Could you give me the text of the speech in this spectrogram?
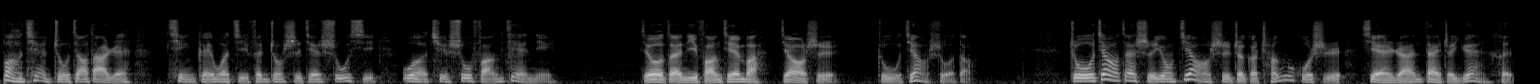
抱歉，主教大人，请给我几分钟时间梳洗，我去书房见您。”就在你房间吧，教士。”主教说道。主教在使用“教士”这个称呼时，显然带着怨恨。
